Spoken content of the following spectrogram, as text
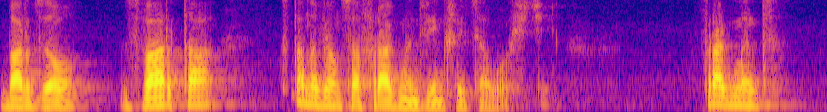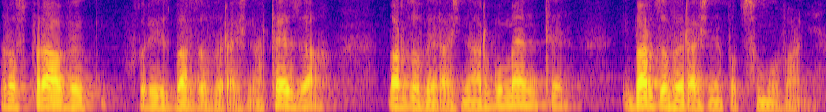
Bardzo zwarta, stanowiąca fragment większej całości. Fragment rozprawy, w której jest bardzo wyraźna teza, bardzo wyraźne argumenty i bardzo wyraźne podsumowanie.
